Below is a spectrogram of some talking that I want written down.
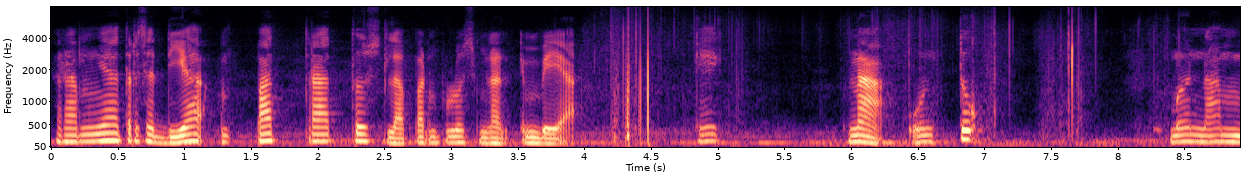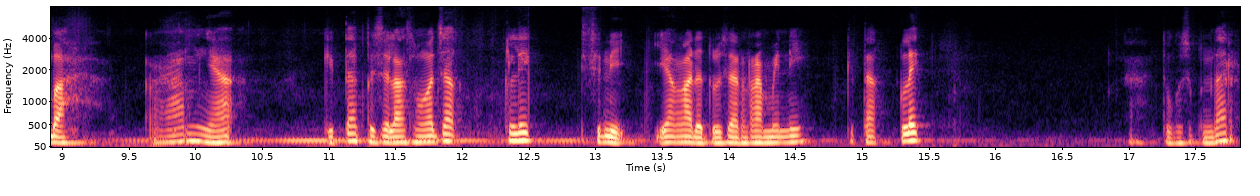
RAM-nya tersedia 489 MB ya. Oke. Nah, untuk menambah RAM-nya kita bisa langsung aja klik sini yang ada tulisan RAM ini, kita klik. Nah, tunggu sebentar.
